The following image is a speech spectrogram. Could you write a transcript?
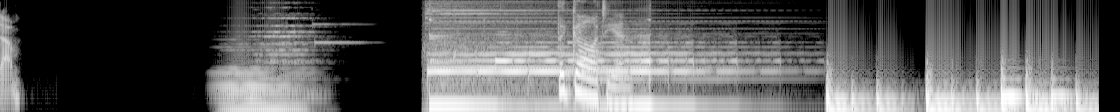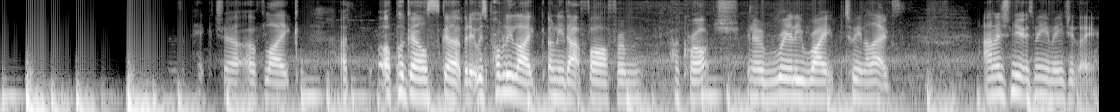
system. The Guardian. There was a picture of like a upper girl's skirt, but it was probably like only that far from her crotch, you know, really right between her legs. And I just knew it was me immediately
